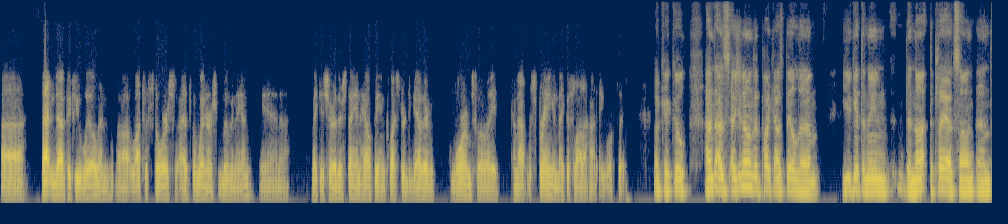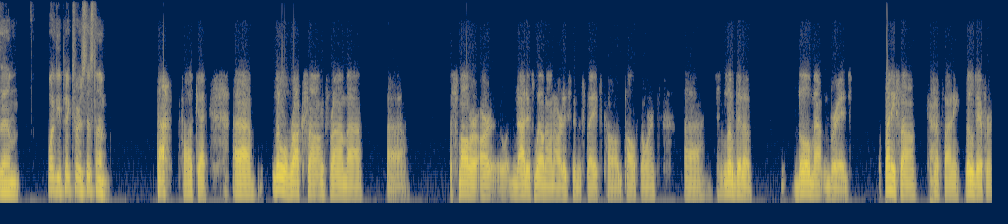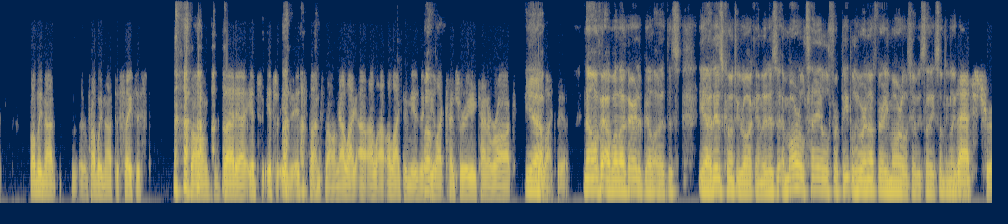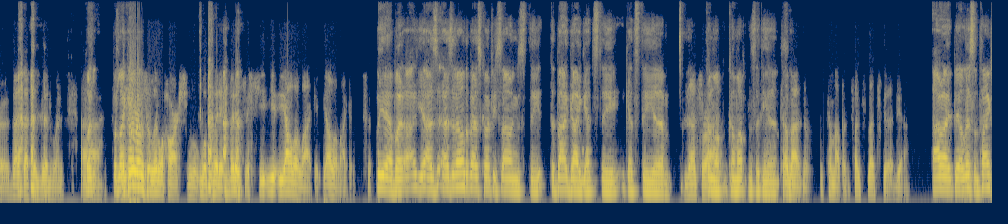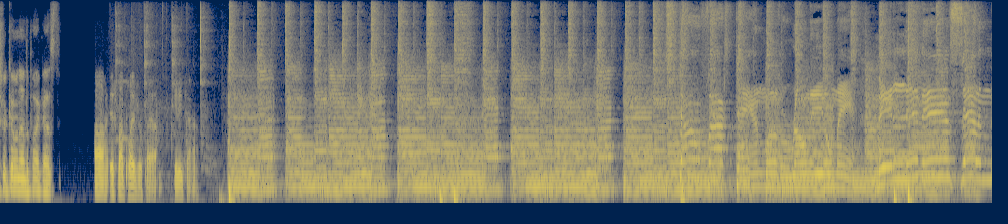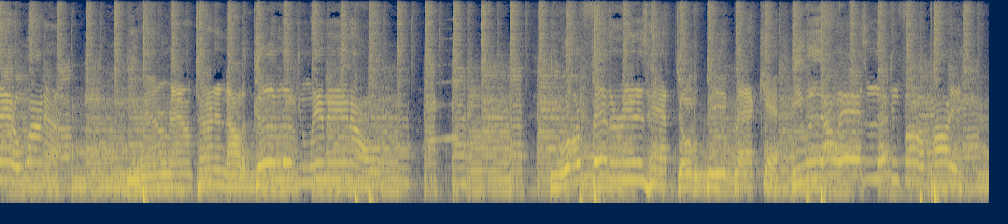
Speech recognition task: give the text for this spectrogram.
uh, fattened up, if you will, and uh, lots of stores as the winter's moving in, and uh, making sure they're staying healthy and clustered together and warm, so they come out in the spring and make us a lot of honey. We'll see. Okay, cool. And as as you know in the podcast, Bill, um, you get the name the not the play out song, and um, what have you picked for us this time? Okay, uh, little rock song from uh, uh, a smaller art, not as well known artist in the states called Paul Thorn. Uh, just a little bit of Bull Mountain Ridge. Funny song, kind of funny, a little different. Probably not, probably not the safest song, but uh, it's it's it's it's fun song. I like I, I, I like the music. Well, you like country kind of rock? Yeah, like that No, I've, well, I've heard it, Bill. Uh, this, yeah, it is country rock, and it is a moral tale for people who are not very moral, shall we say, something like that's that. That's true. That that's a good one. but uh, but like the hero's a little harsh, we'll, we'll put it, but it's y- y'all will like it. Y'all will like it. Yeah, but uh, yeah, as as in all the best country songs, the the bad guy gets the gets the um. That's right. Come up, come up, and at the end. Come so. up, come up. That's that's good. Yeah. All right, Bill. Listen, thanks for coming on the podcast. Uh, it's my pleasure, Pat. Anytime. For a party.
